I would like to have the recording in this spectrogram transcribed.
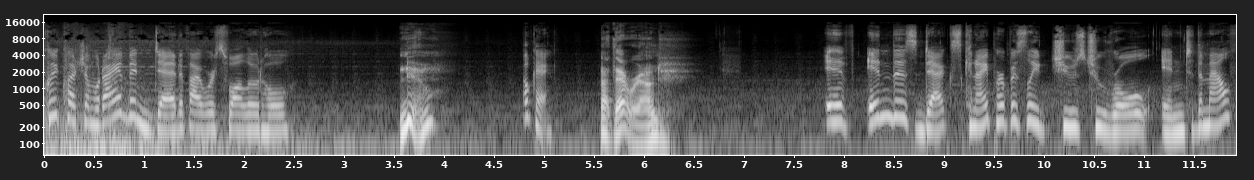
Quick question Would I have been dead if I were swallowed whole? No, Okay. not that round. If in this dex, can I purposely choose to roll into the mouth?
